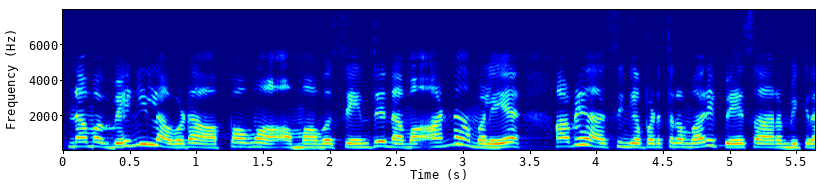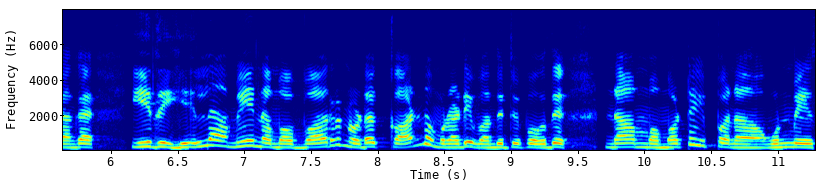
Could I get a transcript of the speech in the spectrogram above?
நம்ம வெண்ணிலாவோட அப்பாவும் அம்மாவும் சேர்ந்து நம்ம அண்ணாமலைய அப்படியே அசிங்கப்படுத்துற மாதிரி பேச ஆரம்பிக்கிறாங்க. இது எல்லாமே நம்ம வருணோட கண்ணு முன்னாடி வந்துட்டு போகுது. நம்ம மட்டும் இப்ப நான் உண்மையை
